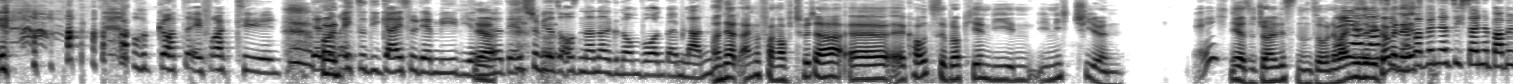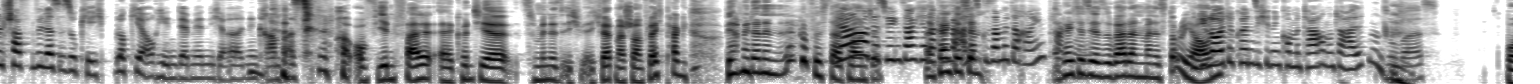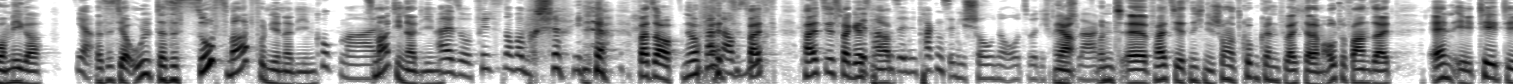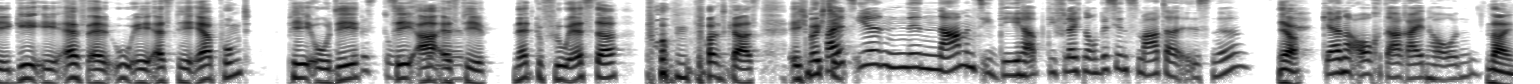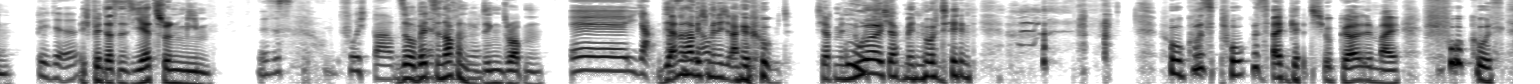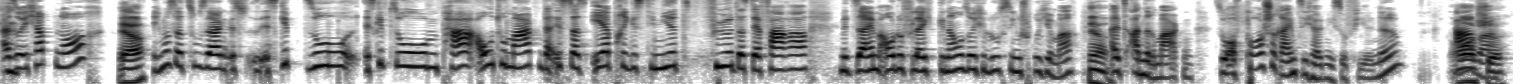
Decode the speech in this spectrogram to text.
Oh Gott, ey, Frank Thelen. Der ist Und- auch echt so die Geißel der Medien. Ja. Ne? Der ist schon wieder so auseinandergenommen worden beim Land. Und er hat angefangen auf Twitter äh, Accounts zu blockieren, die, die nicht cheeren. echt? Ja, so Journalisten und so. Und Ja, die so, wie ihn, aber wenn er sich seine Bubble schaffen will, das ist okay. Ich blockiere auch jeden, der mir nicht äh, in den Kram passt. jetzt? Auf jeden Fall äh, könnt ihr zumindest, ich, ich werde mal schauen, vielleicht packe ich, wir haben ja dann einen ja, Nettgeflüster-Account. deswegen sage ich ja, Dann da kann können ich wir das alles ja- gesammelt da reinpacken. Dann kann ich das ja sogar dann in meine Story hauen. Die Leute können sich in den Kommentaren unterhalten und sowas. Boah, mega. Ja, Das ist ja ult, das ist so smart von dir, Nadine. guck mal. Smarty Nadine. Also, willst du es nochmal buchstabieren? Ja, pass auf, nur Pass falls, auf, falls, falls ihr es Wir vergessen packen habt. es in, in die Show Notes, würde ich Ja, vorschlagen. und äh, falls ihr jetzt nicht in die Show Notes gucken könnt, vielleicht gerade am Autofahren seid, N-E-T-T-G-E-F-L-U-E-S-T-R P-O-D-C-A-S-T. Netgefluester. Podcast. Ich möchte, Falls ihr eine Namensidee habt, die vielleicht noch ein bisschen smarter ist, ne? ja, Gerne auch da reinhauen. nein. Bitte. Ich finde, das ist jetzt schon ein Meme. Das ist furchtbar. So, willst du noch ein. Ding droppen? Äh, ja. Die anderen habe ich mir nicht angeguckt. Ich habe mir nur, ich habe mir nur den Hokus Pokus, I get your girl in my Focus. Also ich habe noch, Ja. ich muss dazu sagen, es, es gibt so, es gibt so ein paar Automarken, da ist das eher prädestiniert für, dass der Fahrer mit seinem Auto vielleicht genau solche lustigen Sprüche macht, Ja. als andere Marken. So auf Porsche reimt sich halt nicht so viel, ne? Aber-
